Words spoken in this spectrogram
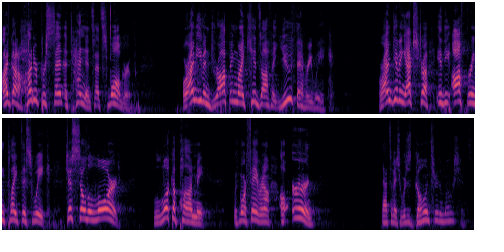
I've got 100% attendance at small group, or I'm even dropping my kids off at youth every week, or I'm giving extra in the offering plate this week just so the Lord will look upon me with more favor and I'll, I'll earn that salvation. We're just going through the motions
